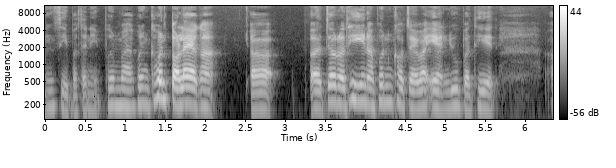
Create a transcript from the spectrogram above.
จังซี่บัดตานี้ เพิ่นว่าเพิ่นเพิ่นตอนแรกอะเอ่อเอ่อเจ้าหน้าที่นะเพิ่นเข้าใจว่าแอนอยู่ประเทศอ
